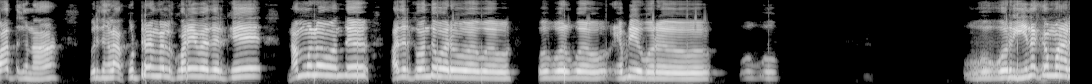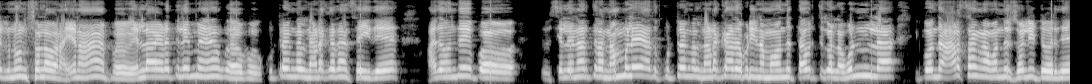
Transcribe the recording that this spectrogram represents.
பார்த்துக்கணும். புரியுதுங்களா? குற்றங்கள் குறைவதற்கு நம்மளும் வந்து அதற்கு வந்து ஒரு எப்படி ஒரு ஒரு இணக்கமா இருக்கணும்னு சொல்ல வரேன் ஏன்னா இப்போ எல்லா இடத்துலையுமே குற்றங்கள் நடக்க தான் செய்யுது. அதை வந்து இப்போ சில நேரத்தில் நம்மளே அது குற்றங்கள் நடக்காதபடி நம்ம வந்து தவிர்த்துக்கொள்ளலாம். ஒன்றும் இல்லை. இப்போ வந்து அரசாங்கம் வந்து சொல்லிட்டு வருது.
